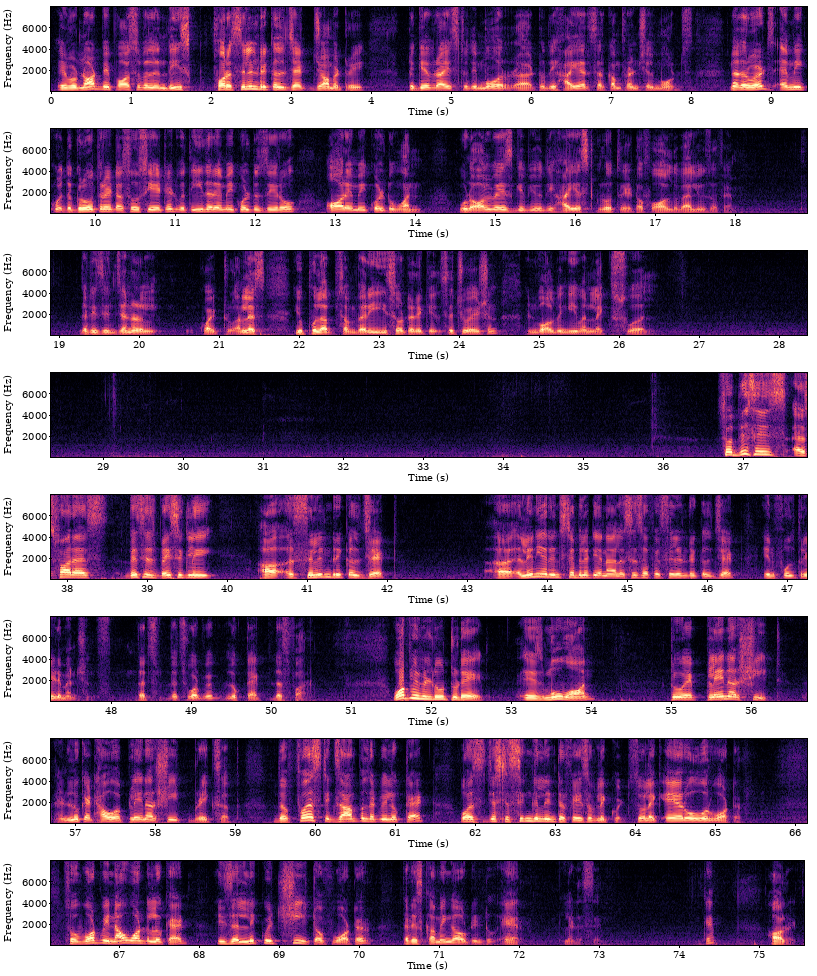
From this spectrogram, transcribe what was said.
it would not be possible in these for a cylindrical jet geometry to give rise to the more uh, to the higher circumferential modes. In other words, m equal the growth rate associated with either m equal to 0 or m equal to 1 would always give you the highest growth rate of all the values of m. That is in general quite true unless you pull up some very esoteric situation involving even like swirl. So, this is as far as this is basically uh, a cylindrical jet, uh, a linear instability analysis of a cylindrical jet in full 3 dimensions. That is that is what we have looked at thus far. What we will do today is move on to a planar sheet and look at how a planar sheet breaks up. The first example that we looked at was just a single interface of liquid. So, like air over water so, what we now want to look at is a liquid sheet of water that is coming out into air let us say. Okay? All right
